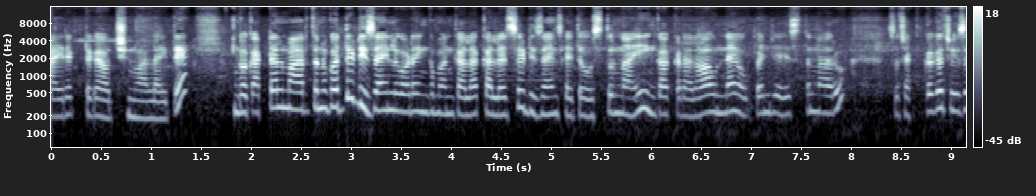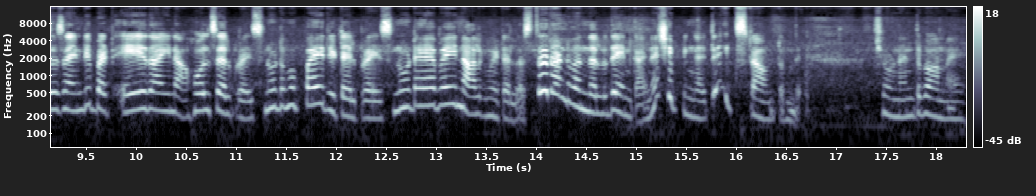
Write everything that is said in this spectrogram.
డైరెక్ట్గా వచ్చిన వాళ్ళైతే. ఇంకా కట్టలు మారుతున్న కొద్దీ డిజైన్లు కూడా ఇంకా మనకి అలా కలర్స్ డిజైన్స్ అయితే వస్తున్నాయి. ఇంకా అక్కడ అలా ఉన్నాయి ఓపెన్ చేస్తున్నారు. సో చక్కగా చూసేసేయండి. బట్ ఏదైనా హోల్సేల్ ప్రైస్ నూట ముప్పై రిటైల్ ప్రైస్ నూట యాభై నాలుగు మీటర్లు వస్తే రెండు వందలు దేనికైనా షిప్పింగ్ అయితే ఎక్స్ట్రా ఉంటుంది. చూడండి ఎంత బాగున్నాయి.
